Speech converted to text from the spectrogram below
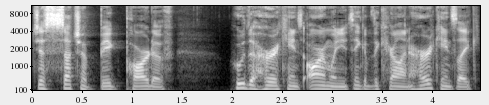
just such a big part of who the Hurricanes are, and when you think of the Carolina Hurricanes, like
